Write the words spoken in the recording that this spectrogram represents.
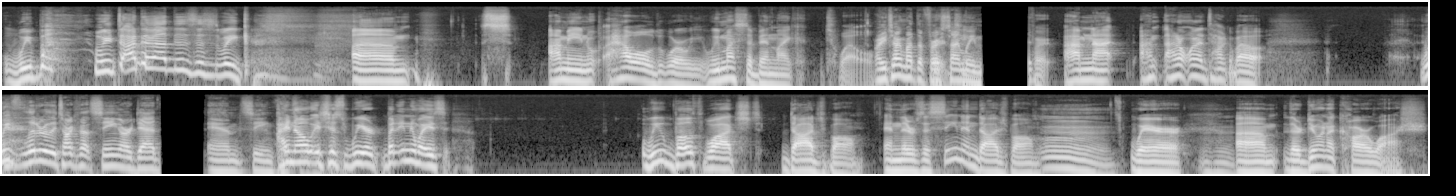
we we talked about this this week. Um, I mean, how old were we? We must have been like twelve. Are you talking about the first time we? 13. I'm not. I'm, I don't want to talk about. We've literally talked about seeing our dad and seeing. I know it's just weird, but anyways, we both watched Dodgeball, and there's a scene in Dodgeball where um, they're doing a car wash,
